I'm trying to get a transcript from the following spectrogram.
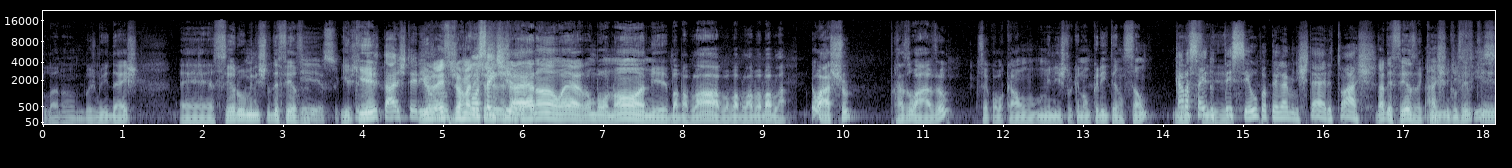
lá no 2010, é, ser o ministro da Defesa. Isso, que E os que- militares E teriam esses jornalistas consentido. já é, não, é um bom nome, blá blá blá, blá blá blá blá blá. Eu acho razoável você colocar um, um ministro que não crie tensão. O cara sair do TCU pra pegar ministério, tu acha? Da defesa, que Acho inclusive difícil.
